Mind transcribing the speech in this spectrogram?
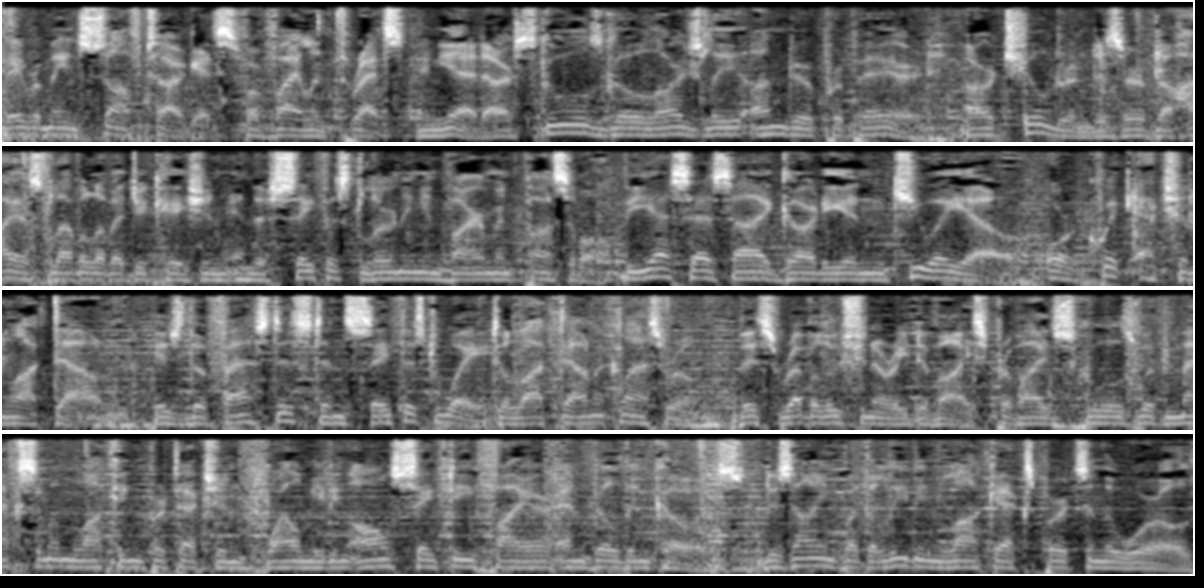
They remain soft targets for violent threats, and yet our schools go largely underprepared. Our children deserve the highest level of education in the safest learning environment possible. The SSI Guardian QAL, or Quick Action Lockdown, is the fastest and safest way to lock down a classroom. This revolutionary device provides schools with maximum locking protection while meeting all safety, fire, and building codes. Designed by the leading lock experts in the world,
